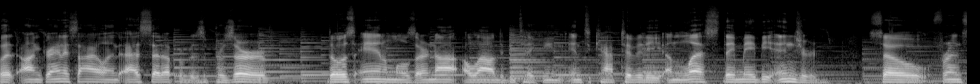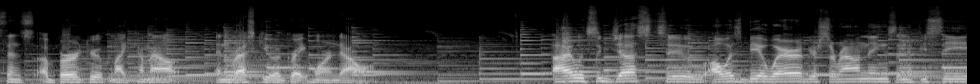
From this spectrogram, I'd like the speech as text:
But on Grannis Island, as set up as a preserve, those animals are not allowed to be taken into captivity unless they may be injured. So, for instance, a bird group might come out and rescue a great horned owl. I would suggest to always be aware of your surroundings and if you see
